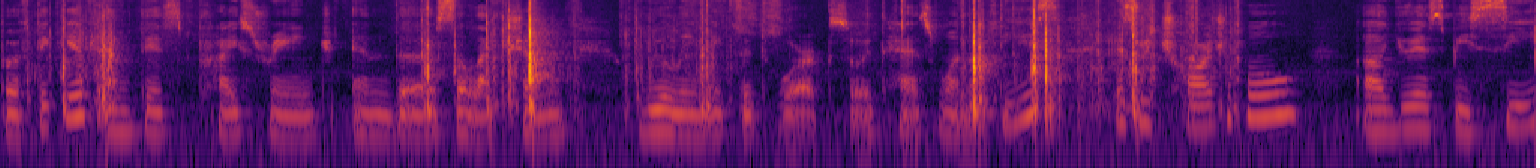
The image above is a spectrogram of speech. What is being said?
birthday gift and this price range and the selection really makes it work. So it has one of these. It's rechargeable uh, USB-C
